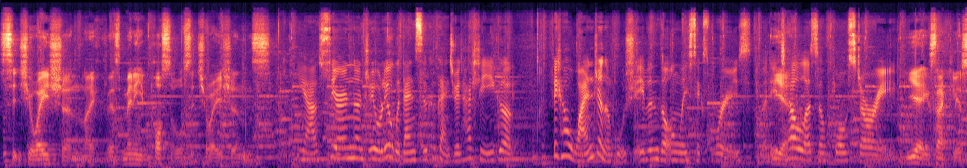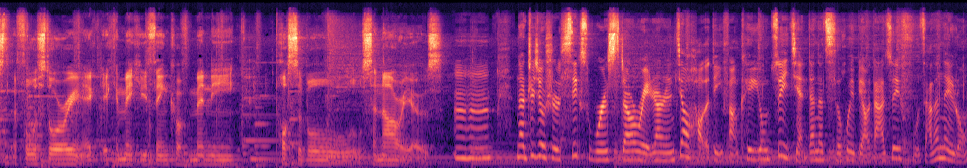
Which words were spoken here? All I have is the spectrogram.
situation. Like, there's many possible situations. 呀、虽然呢只有六个单词，可感觉它是一个非常完整的故事。Even though only six words, but it Yeah. tells us a whole story. Yeah, exactly. It's a full story. It, it can make you think of many possible scenarios. 那这就是 six word story 让人叫好的地方，可以用最简单的词汇表达最复杂的内容，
